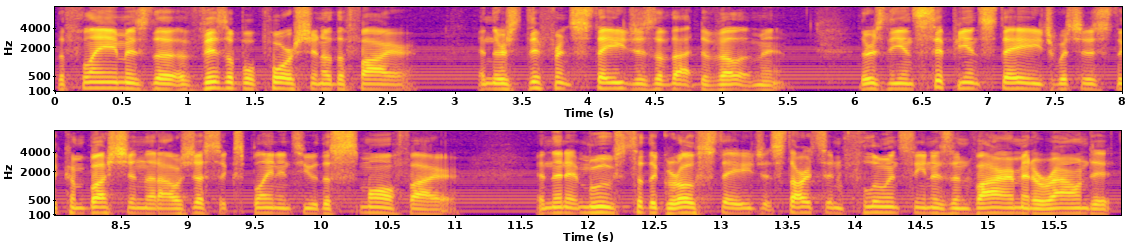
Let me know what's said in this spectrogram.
The flame is the visible portion of the fire, and there's different stages of that development. There's the incipient stage, which is the combustion that I was just explaining to you, the small fire. And then it moves to the growth stage. It starts influencing his environment around it.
